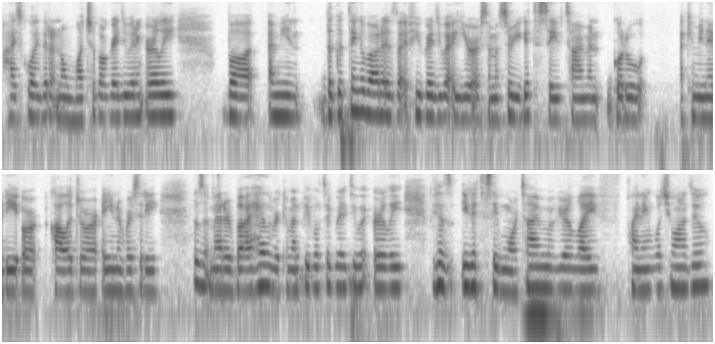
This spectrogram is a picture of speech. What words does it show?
high school, I didn't know much about graduating early. But I mean, the good thing about it is that if you graduate a year or semester, you get to save time and go to a community or college or a university. It Doesn't matter, but I highly recommend people to graduate early because you get to save more time of your life planning what you want to do.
